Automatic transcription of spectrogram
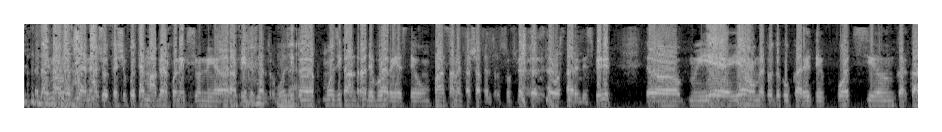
Tehnologia ne ajută și putem avea conexiuni uh, rapide pentru muzică. Da. Muzica, într-adevăr, este un pansament așa pentru suflet, este o stare de spirit. Uh, e, e o metodă cu care te poți încărca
